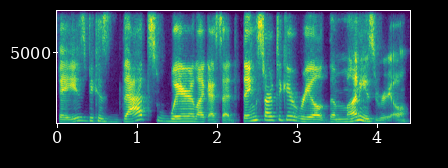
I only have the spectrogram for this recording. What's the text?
phase because that's where, like I said, things start to get real. The money's real,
